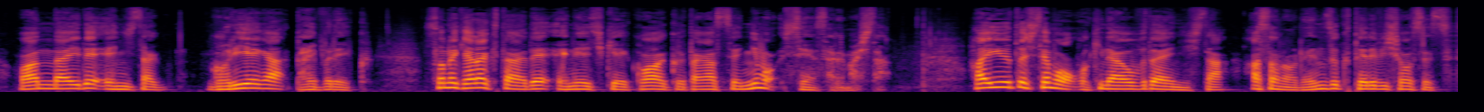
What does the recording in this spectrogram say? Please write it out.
「ワンナイ」で演じたゴリエが大ブレイク。そのキャラクターで NHK 紅白歌合戦にも出演されました。俳優としても沖縄を舞台にした朝の連続テレビ小説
